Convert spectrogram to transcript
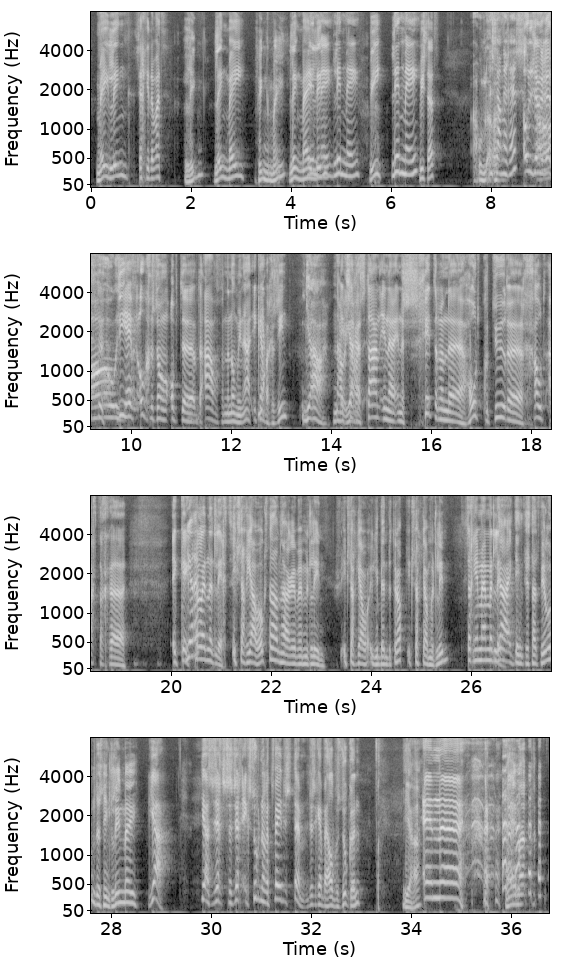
Mei Ling, zeg je daar wat? Ling? Ling Mei? Ling mee? Ling Mei Lin Ling? mee, Lin mee. Wie? Lin mee, Wie is dat? Oh, een zangeres. Oh, die zangeres. Oh, die heeft ook gezongen op de, op de avond van de nominatie. Ik heb Ja. haar gezien. Ja, nou ik ja. zag haar staan in een, in een schitterende haute couture, goudachtig... eh, ik keek wel in het licht. Ik zag jou ook staan daar eh, met, met Lin. Ik zag jou, je bent betrapt. Ik zag jou met Lin. Zag je mij met licht? Ja, ik denk, er staat Willem, daar zingt Lin mee. Ja. Ja, ze zegt, ze zegt, ik zoek naar een tweede stem. Dus ik heb haar helpen zoeken. Ja. En... eh Nee, maar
